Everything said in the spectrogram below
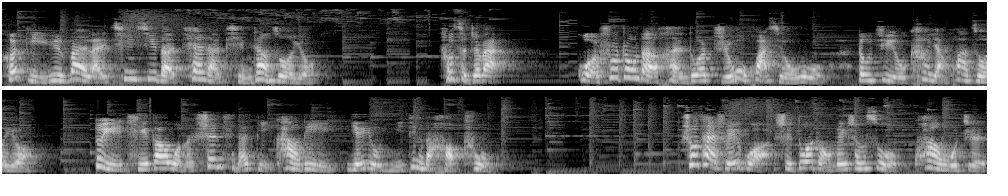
和抵御外来侵袭的天然屏障作用。除此之外，果蔬中的很多植物化学物都具有抗氧化作用，对于提高我们身体的抵抗力也有一定的好处。蔬菜水果是多种维生素、矿物质、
